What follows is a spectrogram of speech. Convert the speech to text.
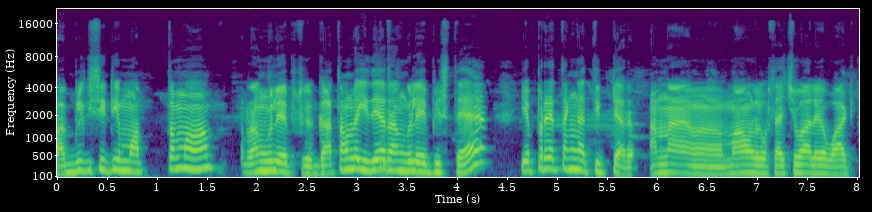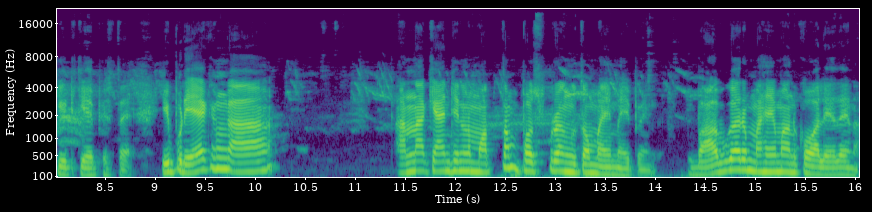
పబ్లిసిటీ మొత్తము రంగులు వేపించు గతంలో ఇదే రంగులు వేపిస్తే విపరీతంగా తిట్టారు. అన్న మామూలుగా సచివాలయం వాటికి ఇటుకి వేపిస్తే. ఇప్పుడు ఏకంగా అన్న క్యాంటీన్లు మొత్తం పసుపు రంగుతో మయమైపోయింది బాబు గారు మహిమ అనుకోవాలి ఏదైనా.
